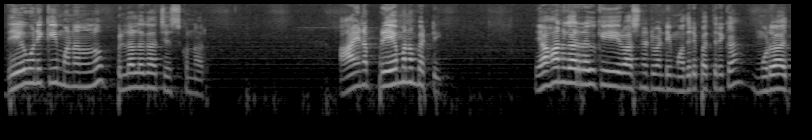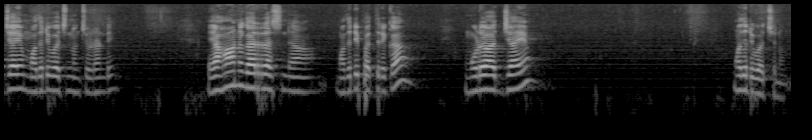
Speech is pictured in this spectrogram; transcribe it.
దేవునికి మనల్ని పిల్లలుగా చేసుకున్నారు. ఆయన ప్రేమను బట్టి యోహాన్ గారికి రాసినటువంటి మొదటి పత్రిక మూడో అధ్యాయం మొదటి వచనం చూడండి. యహాన్ గారు రాసిన మొదటి పత్రిక మూడో అధ్యాయం మొదటి వచనం.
